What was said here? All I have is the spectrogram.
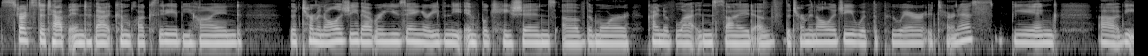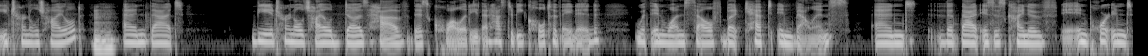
starts to tap into that complexity behind the terminology that we're using, or even the implications of the more kind of Latin side of the terminology, with the puer aeternus being uh, the eternal child, and that the eternal child does have this quality that has to be cultivated within oneself but kept in balance and that that is this kind of important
